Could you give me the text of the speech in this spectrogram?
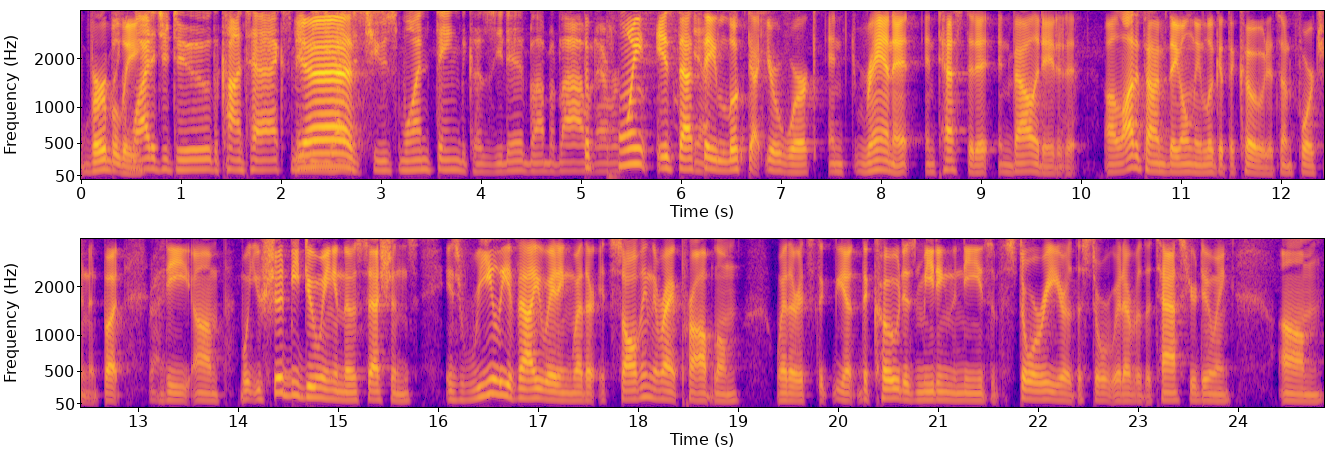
verbally. Why did you do the context? Maybe Yes. you had to choose one thing because you did blah blah blah The whatever. point is that Yeah. they looked at your work and ran it and tested it and validated it. A lot of times they only look at the code. It's unfortunate, but Right. the um, what you should be doing in those sessions is really evaluating whether it's solving the right problem, whether it's the you know, the code is meeting the needs of the story or the story, whatever the task you're doing. Um,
